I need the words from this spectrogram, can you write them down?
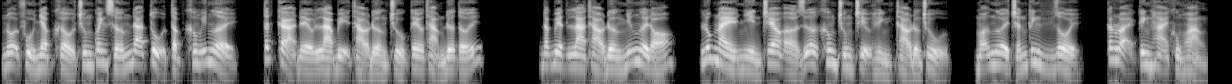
Nội phủ nhập khẩu chung quanh sớm đã tụ tập không ít người, tất cả đều là bị thảo đường chủ kêu thảm đưa tới. Đặc biệt là thảo đường những người đó, lúc này nhìn treo ở giữa không trung chịu hình thảo đường chủ, mọi người chấn kinh rồi, các loại kinh hại khủng hoảng,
